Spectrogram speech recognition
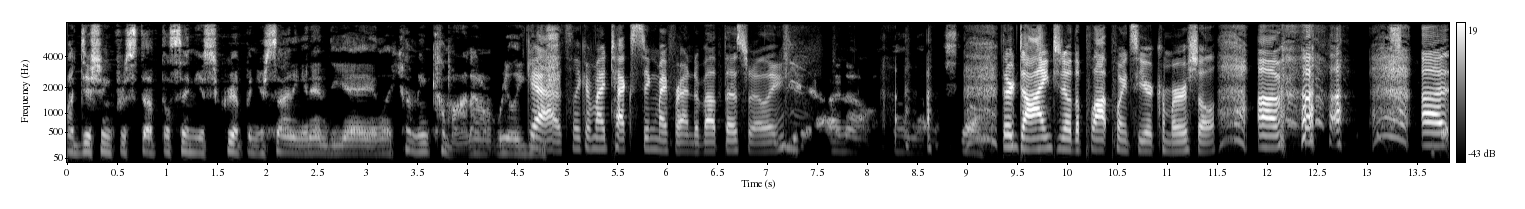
auditioning for stuff. They'll send you a script and you're signing an NDA. And like, I mean, come on, I don't really. Yeah, sh- it's like, am I texting my friend about this? Really? I know, I know. So, They're dying to know the plot points of your commercial. Um, uh,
